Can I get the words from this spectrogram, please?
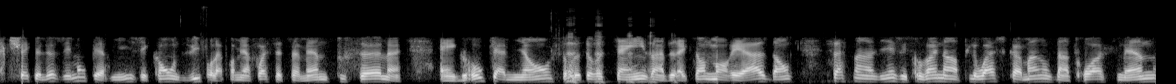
Ce qui fait que là, j'ai mon permis. J'ai conduit pour la première fois cette semaine tout seul un, un gros camion sur l'autoroute 15 en direction de Montréal. Donc, ça s'en vient. J'ai trouvé un emploi. Je commence dans trois semaines.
